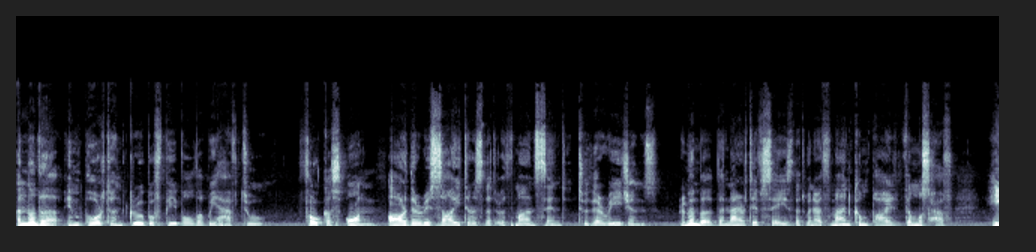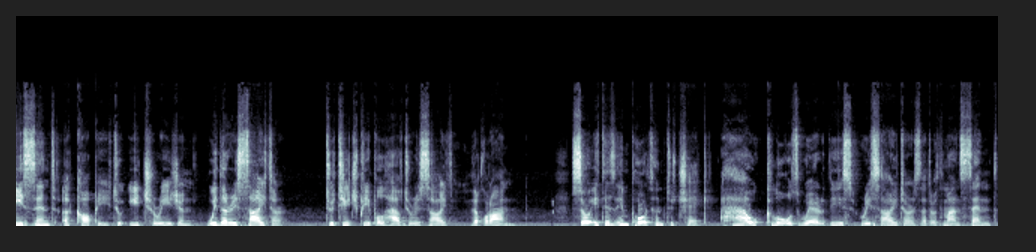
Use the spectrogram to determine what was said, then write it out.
Another important group of people that we have to focus on are the reciters that Uthman sent to their regions. Remember, the narrative says that when Uthman compiled the Mus'haf, he sent a copy to each region with a reciter to teach people how to recite the Quran. So it is important to check how close were these reciters that Uthman sent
